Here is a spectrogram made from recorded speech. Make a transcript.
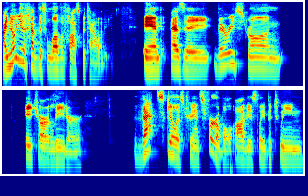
I know you have this love of hospitality. And as a very strong HR leader, that skill is transferable, obviously, between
